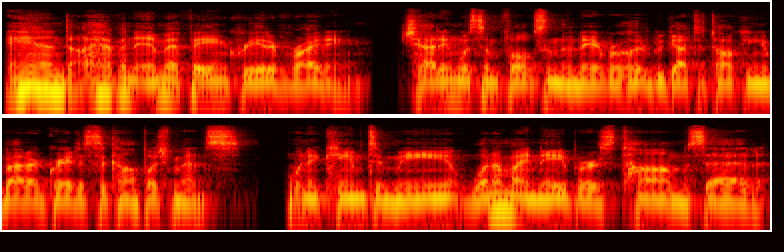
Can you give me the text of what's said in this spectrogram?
And I have an MFA in creative writing. Chatting with some folks in the neighborhood, we got to talking about our greatest accomplishments. When it came to me, one of my neighbors, Tom, said,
